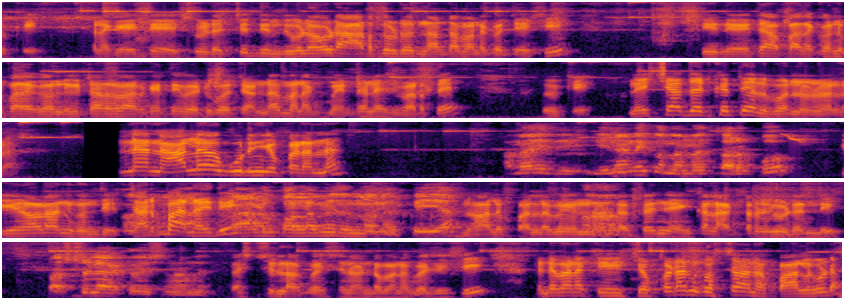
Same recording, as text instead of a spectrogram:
ఓకే మనకైతే చూడొచ్చు. దీని దూడ కూడా ఆడదూడ ఉందంట మనకు వచ్చేసి. దీని అయితే ఆ పదకొండు పదకొండు లీటర్ల వరకు అయితే పెట్టుకోవచ్చు అంట మనకు మెయింటెనెన్స్ పడితే. ఓకే నెక్స్ట్ అది దొరికితే వెళ్ళిపోయిన అలా నా నాలుగో గురించి చెప్పాడన్న అన్న ఇది ఈయననికి ఉందన్న తరపు? ఈ నడవడానికి ఉంది. తరపా అన్న ఇది? నాలుగు పళ్ళ మీద ఉందన్న పెయ్య నాలుగు పళ్ళ మీద ఉందంట ఫ్రెండ్స్ ఇంకా అట్టర్ చూడండి. ఫస్ట్ అన్నది. ఫస్ట్ లాక్ వేసిన అంట మనకు వచ్చేసి. అంటే మనకి చెప్పడానికి వస్తా అన్న పాలు కూడా?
